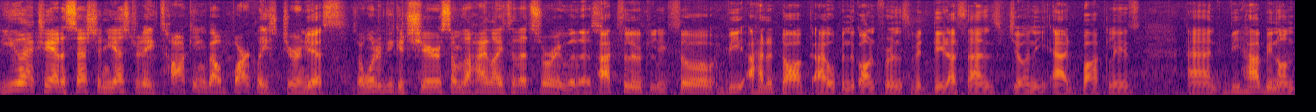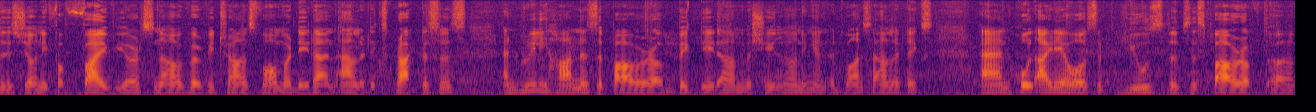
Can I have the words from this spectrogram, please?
you actually had a session yesterday talking about Barclays' journey. Yes. So I wonder if you could share some of the highlights of that story with us. Absolutely. So we I had a talk, I opened the conference with Data Science Journey at Barclays. And we have been on this journey for five years now where we transform our data and analytics practices and really harness the power of big data, machine learning, and advanced analytics. And whole idea was to use this, this power of uh,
